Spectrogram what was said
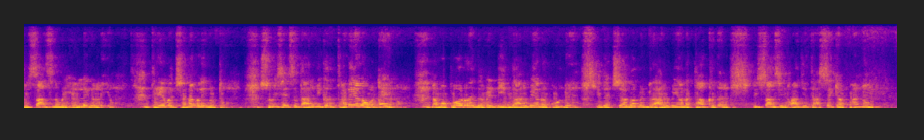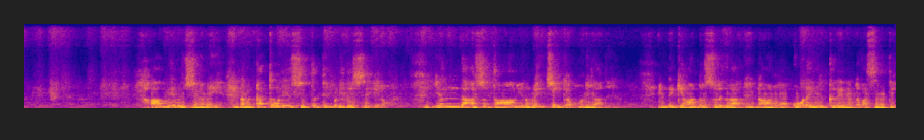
விசுவாசம் நம்ம எல்லைகள்லையும் தேவ ஜனங்களை விட்டும் சுவிசேஷத்தை அறிவிக்கிற தடையெல்லாம் உடையணும். நம்ம போடுற இந்த வெடி இந்த அருமையான குண்டு இந்த ஜபம் என்ற அருமையான தாக்குதல் விசுவாசின் ராஜ்யத்தை அசைக்க பண்ணும். ஆம் தேவ ஜனமே நம்ம கத்தனுடைய சுத்தத்தின்படி இதை செய்கிறோம். எந்த அசுத்த ஆவியும் நம்மளை ஜெயிக்க முடியாது. இன்னைக்கு ஆண்டவர் சொல்லுகிறார் நான் உன் கூட இருக்கிறேன் என்ற வசனத்தை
